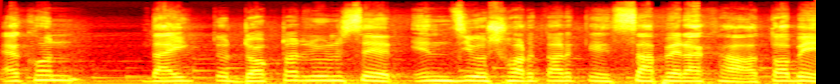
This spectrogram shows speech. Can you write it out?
এখন দায়িত্ব ডক্টর ইউনুসের এনজিও সরকারকে চাপে রাখা। তবে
